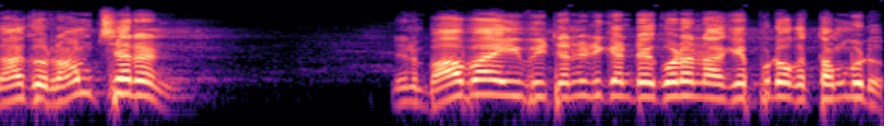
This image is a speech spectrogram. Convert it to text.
నాకు రామ్ చరణ్ నేను బాబాయ్ వీటన్నిటికంటే కూడా నాకు ఎప్పుడు ఒక తమ్ముడు.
